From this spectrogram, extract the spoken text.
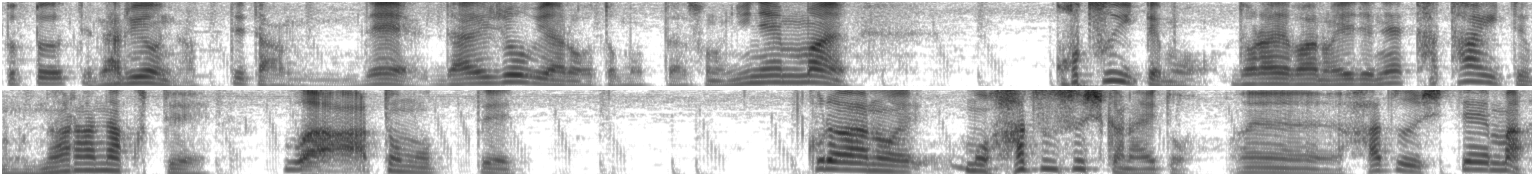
プップってなるようになってたんで大丈夫やろうと思ったらその2年前こついてもドライバーの絵でね叩いてもならなくてわーと思ってこれはあのもう外すしかないと、えー、外してまあ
